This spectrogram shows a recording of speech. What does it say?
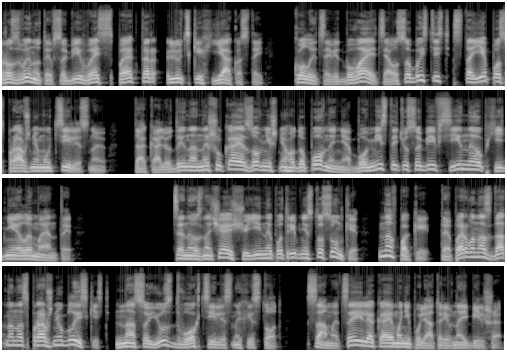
розвинути в собі весь спектр людських якостей. Коли це відбувається, особистість стає по-справжньому цілісною. Така людина не шукає зовнішнього доповнення, бо містить у собі всі необхідні елементи. Це не означає, що їй не потрібні стосунки. Навпаки, тепер вона здатна на справжню близькість, на союз двох цілісних істот. Саме це і лякає маніпуляторів найбільше.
